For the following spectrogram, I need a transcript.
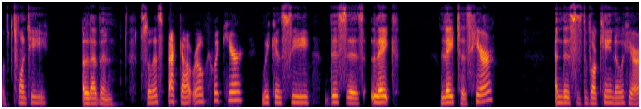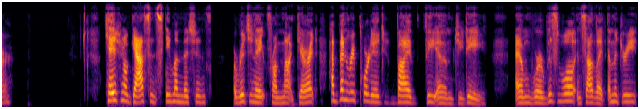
of 2011. So let's back out real quick here. We can see this is Lake Letas here, and this is the volcano here. Occasional gas and steam emissions originate from Mount Garrett have been reported by VMGD and were visible in satellite imagery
